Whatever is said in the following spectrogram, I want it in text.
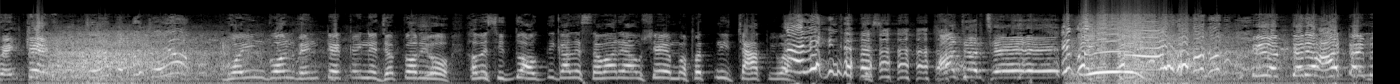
વેન્ટેડ જોયું પપ્પુ જોયું. ગોઈંગ ગોન વેન્ટેડ કહીને જતો રહ્યો. હવે સીધો આવતીકાલે સવારે આવશે મફતની ચા પીવા. હાજર છે એ અત્યારે આ ટાઈમે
